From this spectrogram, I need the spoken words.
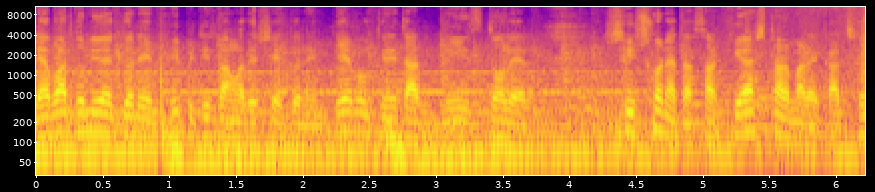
লেবার দলীয় একজন এমপি ব্রিটিশ বাংলাদেশি একজন এমপি এবং তিনি তার নিজ দলের শীর্ষ নেতা স্যার কিয়ার স্টারমারের কাছে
